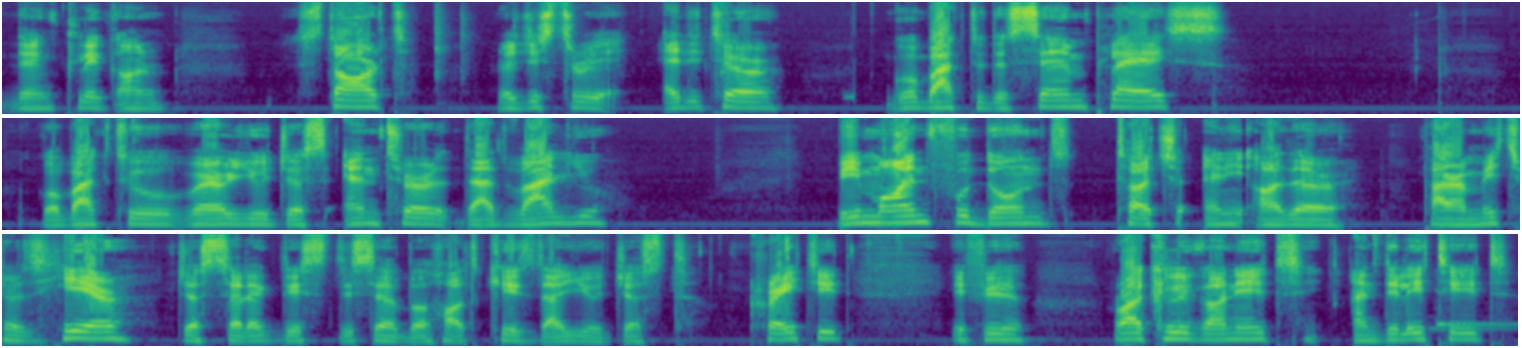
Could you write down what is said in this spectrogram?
then click on Start, Registry Editor, go back to the same place, go back to where you just enter that value. Be mindful, don't touch any other parameters here. Just select this disable hotkeys that you just created if you right click on it and delete it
